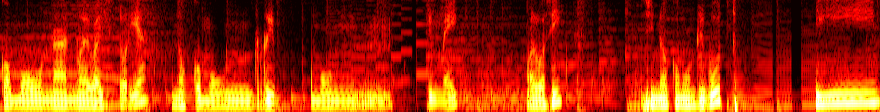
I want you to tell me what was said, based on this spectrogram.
como una nueva historia, no como un re- como un remake o algo así, sino como un reboot y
